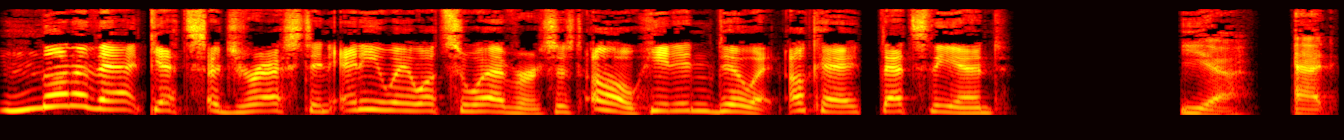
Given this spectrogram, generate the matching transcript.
None of that gets addressed in any way whatsoever. It's just, oh, he didn't do it. Okay, that's the end. Yeah. At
